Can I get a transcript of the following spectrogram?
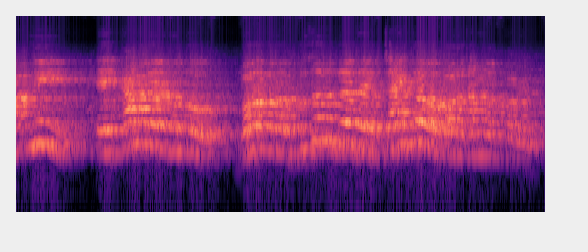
আপনি এই কামালের মতো বড় বড় বুজুর্গদের চাইতেও বড় জামানত পাবেন।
